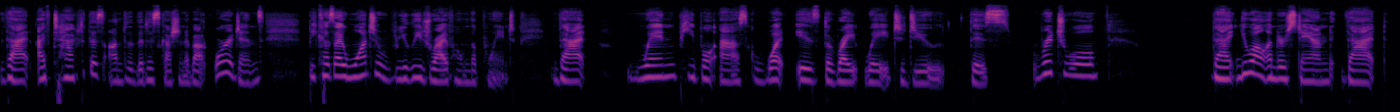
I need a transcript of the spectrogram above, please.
that I've tacked this onto the discussion about origins because I want to really drive home the point that when people ask what is the right way to do this ritual, that you all understand that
